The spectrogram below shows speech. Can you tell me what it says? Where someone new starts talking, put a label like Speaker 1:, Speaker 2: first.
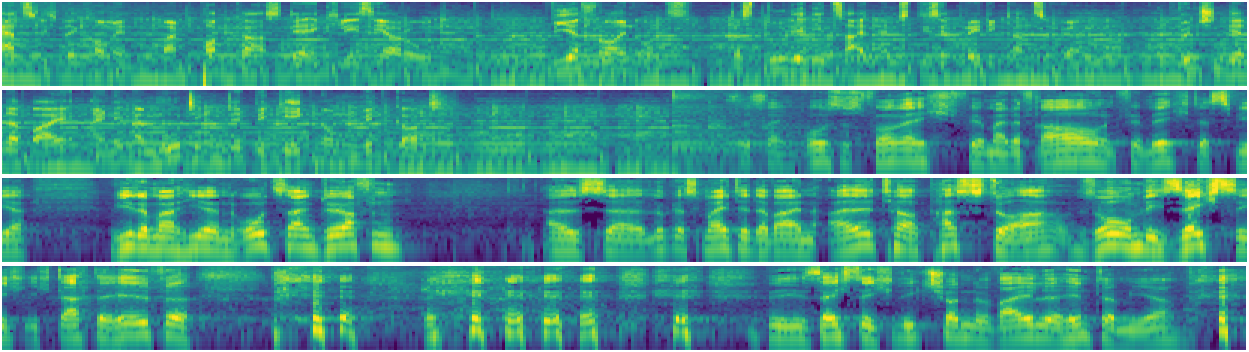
Speaker 1: Herzlich willkommen beim Podcast der Ecclesia Roth. Wir freuen uns, dass du dir die Zeit nimmst, diese Predigt anzuhören und wünschen dir dabei eine ermutigende Begegnung mit Gott.
Speaker 2: Es ist ein großes Vorrecht für meine Frau und für mich, dass wir wieder mal hier in Roth sein dürfen. Als äh, Lukas meinte, da war ein alter Pastor, so um die 60. Ich dachte, Hilfe. Die 60 liegt schon eine Weile hinter mir.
